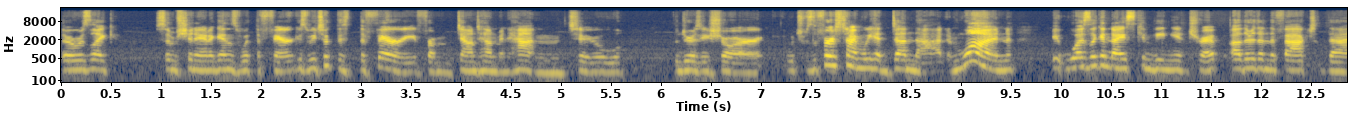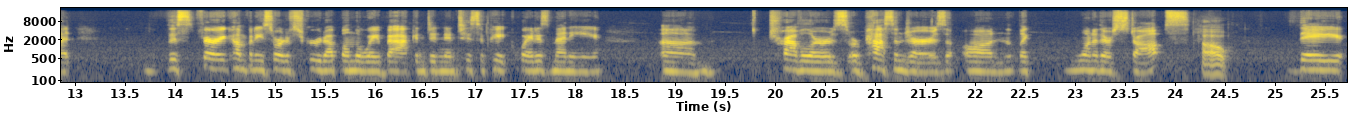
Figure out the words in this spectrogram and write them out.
there was like some shenanigans with the ferry because we took the, the ferry from downtown Manhattan to the Jersey Shore, which was the first time we had done that. And one, it was like a nice, convenient trip, other than the fact that this ferry company sort of screwed up on the way back and didn't anticipate quite as many um, travelers or passengers on like one of their stops. Oh. They,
